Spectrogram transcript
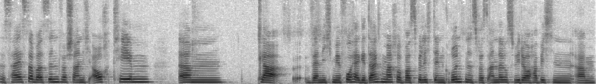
Das heißt aber, es sind wahrscheinlich auch Themen, ähm, klar, wenn ich mir vorher Gedanken mache, was will ich denn gründen, ist was anderes wieder, habe ich ein ähm,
